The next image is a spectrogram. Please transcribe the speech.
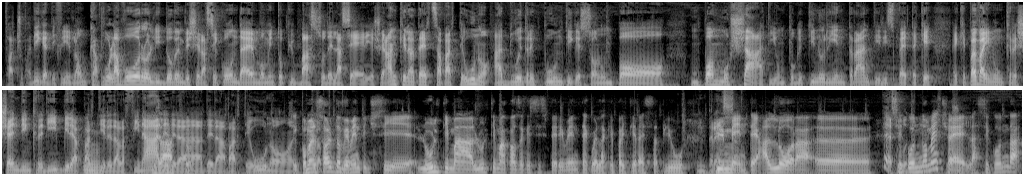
faccio fatica a definirla un capolavoro lì dove invece la seconda è il momento più basso della serie. Cioè, anche la terza parte 1 ha due o tre punti che sono un po' un po' ammosciati, un pochettino rientranti rispetto a che, è che poi va in un crescendo incredibile a partire mm, dalla finale esatto. della, della, parte 1. Sì, come al solito ovviamente si, l'ultima, l'ultima, cosa che si sperimenta è quella che poi ti resta più, più in mente. Allora, eh, eh, secondo me c'è la seconda...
